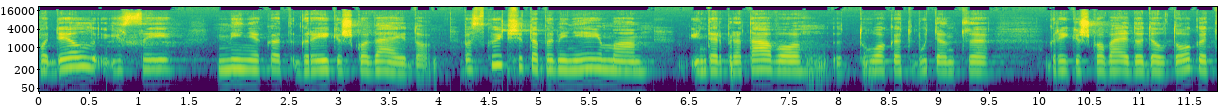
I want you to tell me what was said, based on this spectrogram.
Kodėl jisai mini, kad graikiško veido? Paskui šitą paminėjimą interpretavo tuo, kad būtent graikiško veido dėl to, kad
